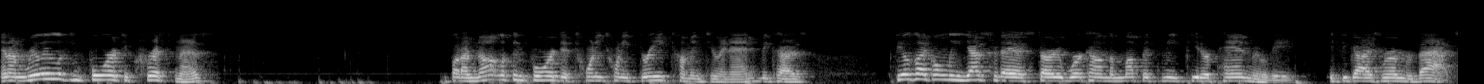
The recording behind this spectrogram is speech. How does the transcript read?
And I'm really looking forward to Christmas, but I'm not looking forward to 2023 coming to an end because feels like only yesterday I started working on the Muppets Meet Peter Pan movie if you guys remember that.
